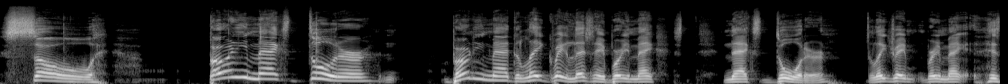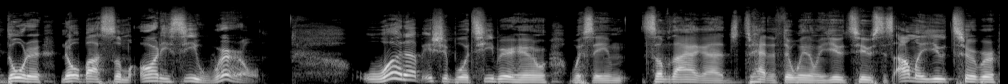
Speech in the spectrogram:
So, Bernie Mac's daughter, Bernie Mac, the late great legendary Bernie Mac's daughter, the late great Bernie Mac, his daughter, know about some RDC World. What up? It's your boy T Bear here with saying something I got had to throw in on YouTube since I'm a YouTuber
